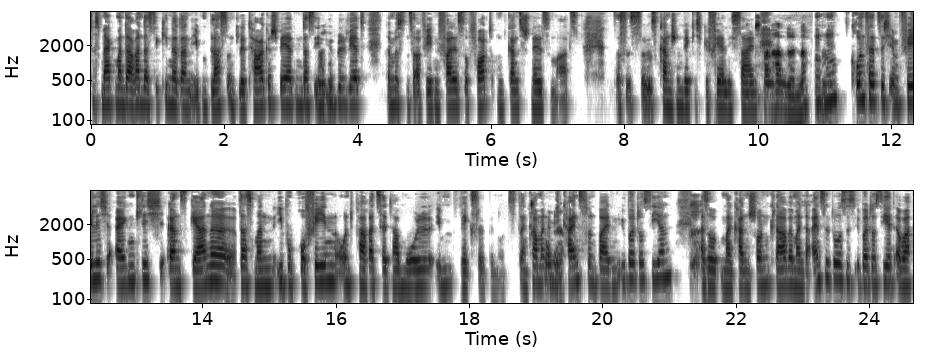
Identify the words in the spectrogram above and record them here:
Das merkt man daran, dass die Kinder dann eben blass und lethargisch werden, dass ihnen mhm. übel wird. Da müssten sie auf jeden Fall sofort und ganz schnell zum Arzt. Das ist, das kann schon wirklich gefährlich sein. Muss man handeln, ne? Mhm. mhm. Grundsätzlich empfehle ich eigentlich ganz gerne, dass man Ibuprofen und Paracetamol im Wechsel benutzt. Dann kann man oh, nämlich ja. keins von beiden überdosieren. Also man kann schon klar, wenn man der Einzeldosis überdosiert, aber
